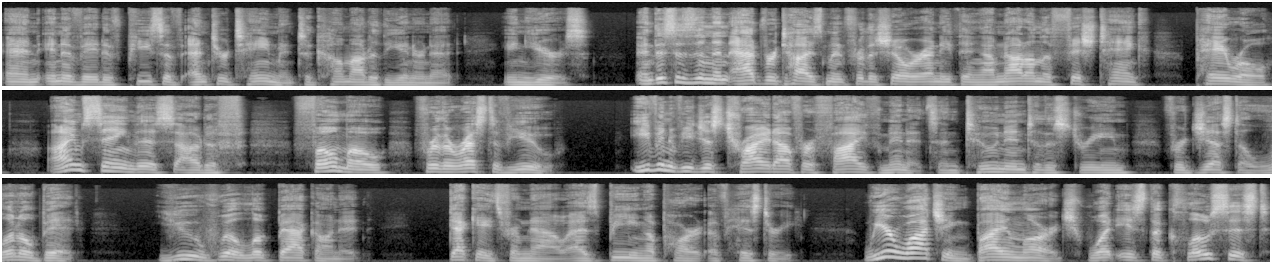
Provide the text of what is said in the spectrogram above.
and innovative piece of entertainment to come out of the internet in years. And this isn't an advertisement for the show or anything. I'm not on the fish tank payroll. I'm saying this out of FOMO for the rest of you. Even if you just try it out for five minutes and tune into the stream for just a little bit, you will look back on it decades from now as being a part of history. We are watching, by and large, what is the closest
